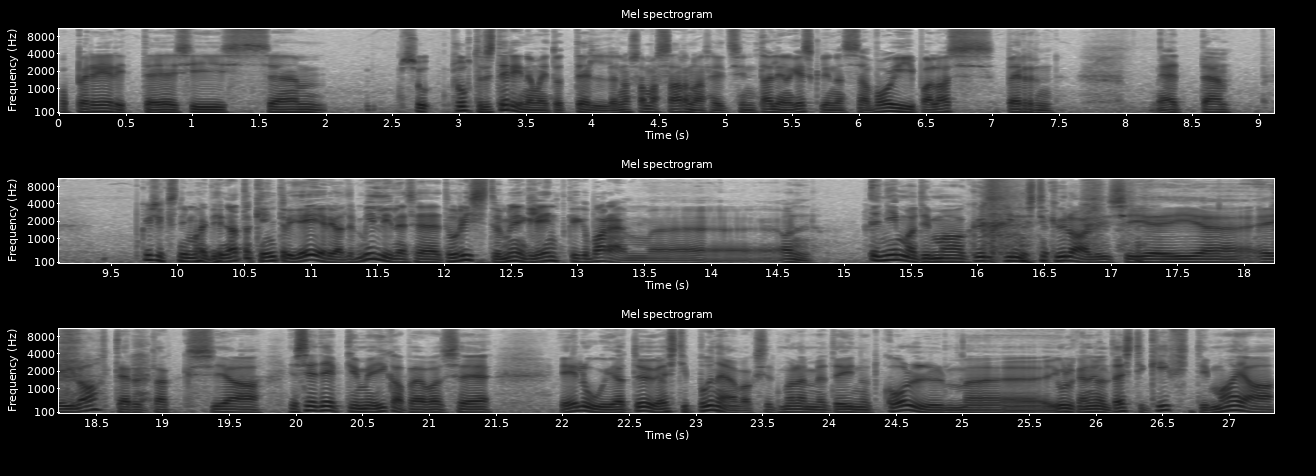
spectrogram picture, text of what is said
opereerite siis äh, su suhteliselt erinevaid hotelle, noh samas sarnaseid siin Tallinna kesklinnas Savoy, Palace, Bern, et äh, küsiks niimoodi natuke intrigeerivalt, et milline see turist või milline klient kõige parem äh, on niimoodi ma küll kindlasti külalisi ei, ei lahterdaks ja, ja see teebki meie igapäevase elu ja töö hästi põnevaks, et me oleme teinud kolm, julgen öelda, hästi kihvti maja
